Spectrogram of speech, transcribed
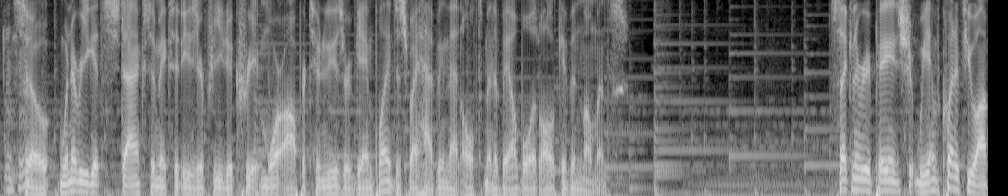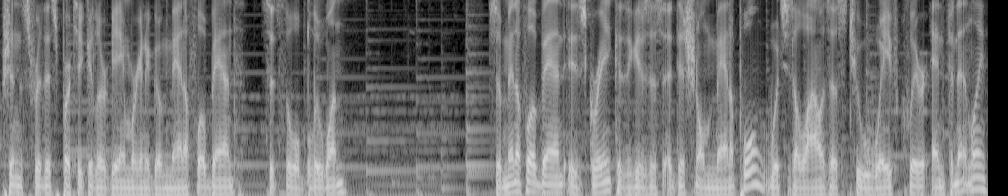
Mm-hmm. So, whenever you get stacks, it makes it easier for you to create more opportunities or gameplay just by having that Ultimate available at all given moments. Secondary page, we have quite a few options for this particular game. We're going to go Manaflow Band, so it's the little blue one. So Manaflow Band is great because it gives us additional mana pool, which allows us to wave clear infinitely.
